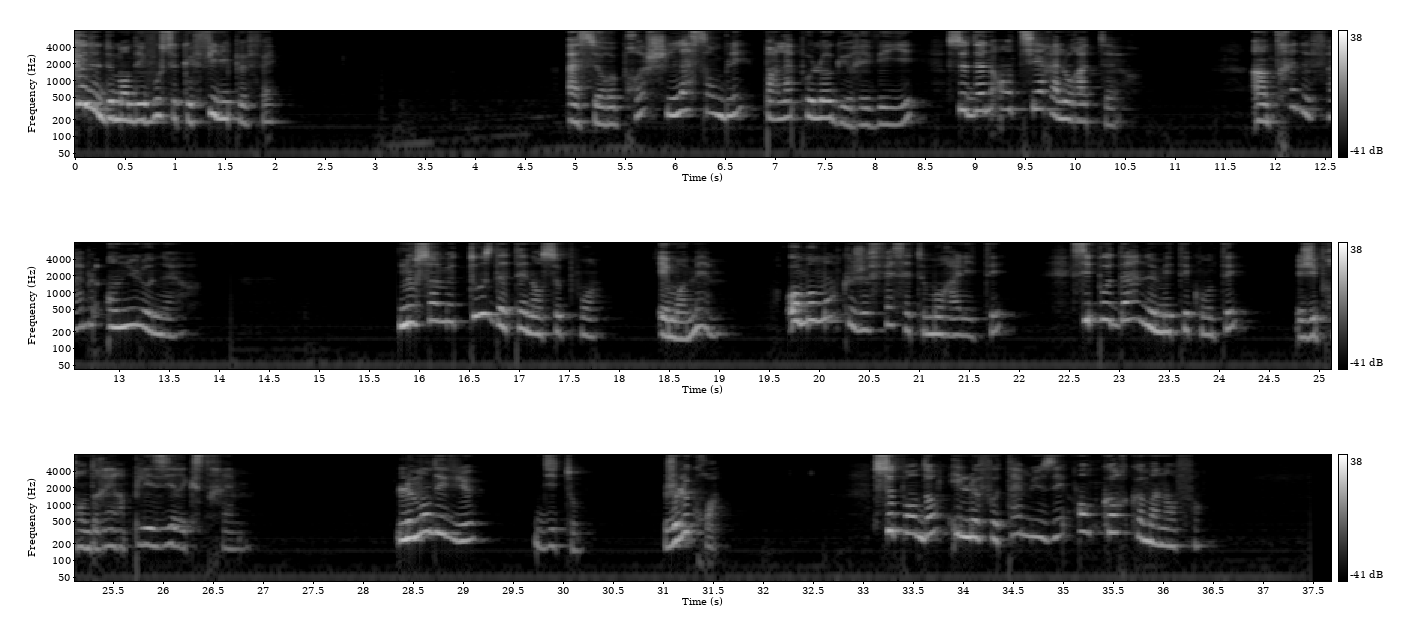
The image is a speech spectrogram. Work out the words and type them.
Que ne demandez-vous ce que Philippe fait? À ce reproche, l'assemblée, par l'apologue réveillé, se donne entière à l'orateur. Un trait de fable en eut l'honneur. Nous sommes tous d'Athènes en ce point, et moi-même, au moment que je fais cette moralité, si Podane m'était compté, j'y prendrais un plaisir extrême. Le monde est vieux, dit-on. Je le crois. Cependant, il le faut amuser encore comme un enfant.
